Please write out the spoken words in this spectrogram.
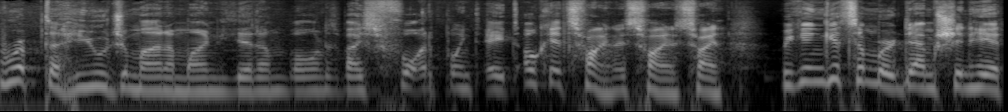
ripped a huge amount of money there on bonus buys 4.8 okay it's fine it's fine it's fine we can get some redemption here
